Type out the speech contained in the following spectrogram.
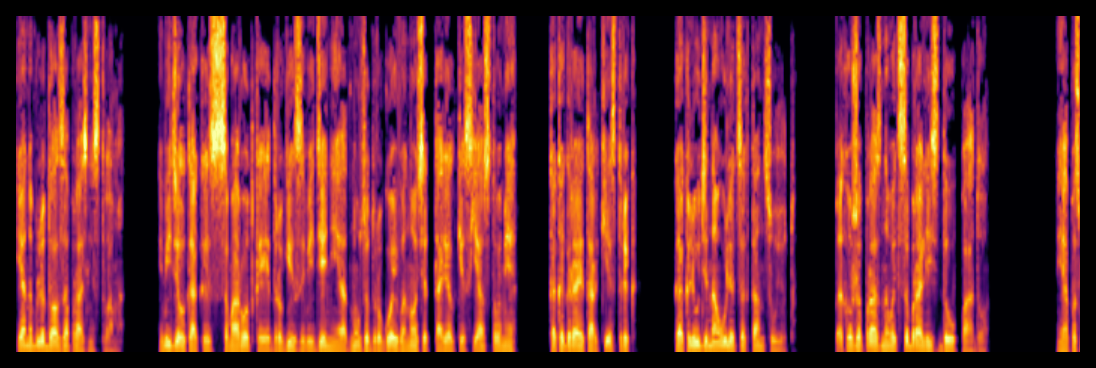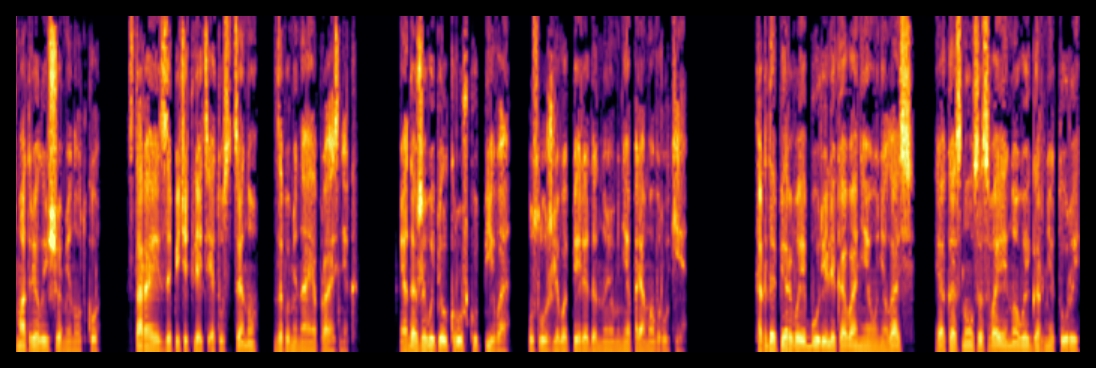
я наблюдал за празднеством. Видел, как из самородка и других заведений одну за другой выносят тарелки с яствами, как играет оркестрик, как люди на улицах танцуют. Похоже, праздновать собрались до упаду. Я посмотрел еще минутку, стараясь запечатлеть эту сцену, запоминая праздник. Я даже выпил кружку пива, услужливо переданную мне прямо в руки. Когда первая буря ликования унялась, я коснулся своей новой гарнитуры,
